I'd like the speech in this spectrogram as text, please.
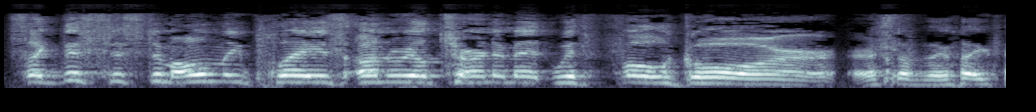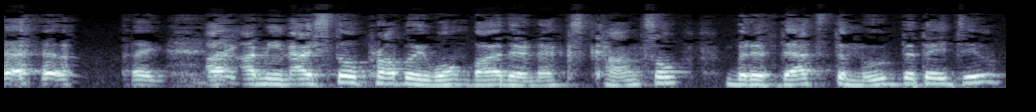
it's like this system only plays Unreal Tournament with full gore or something like that. Like, I, I mean, I still probably won't buy their next console, but if that's the move that they do,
